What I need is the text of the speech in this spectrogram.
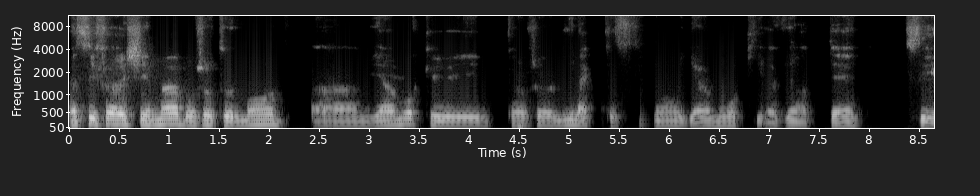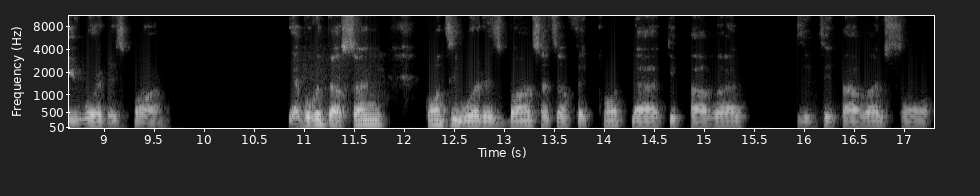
Merci, frère Schéma. Bonjour tout le monde. Euh, il y a un mot que, quand je lis la question, il y a un mot qui revient en tête, c'est Word is born. Il y a beaucoup de personnes, quand on dit Word is born, ça veut dire, en fait, compte, là, tes paroles tes paroles sont.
